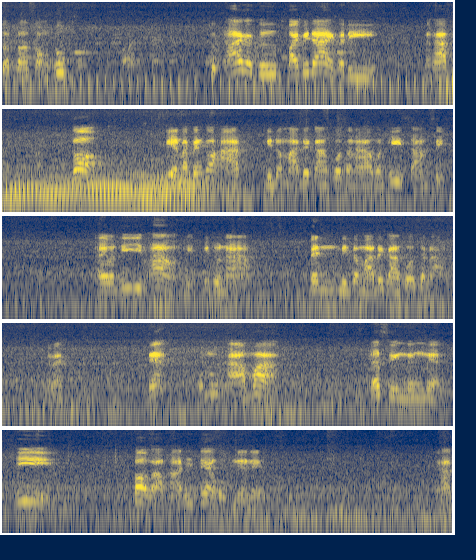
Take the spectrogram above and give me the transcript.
สดตอนสองทุ่ม สุดท้ายก็คือไปไม่ได้คดีนะครับ ก็เปลี่ยนมาเป็นข้อหาหมิ่นประมาทด้วยการโฆษณาวันที่ 30ไอ้วันที่ 25 มิมิถุนาเป็นหมิ่นประมาทด้วยการโฆษณาเห็นไหมเนี่ยผมต้องถามว่าและสิ่งหนึ่งเนี่ยที่ ข้อกล่าวหาที่แจ้งผมเนี่ยเนี่ยนะครับ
